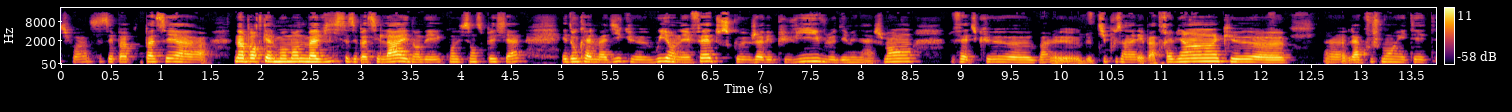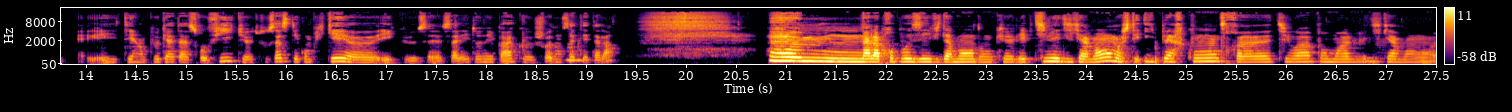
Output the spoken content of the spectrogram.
tu vois. Ça s'est pas passé à n'importe quel moment de ma vie ça s'est passé là et dans des conditions spéciales. Et donc elle m'a dit que oui en effet tout ce que j'avais pu vivre le déménagement le fait que euh, ben, le, petit poussin n'allait pas très bien que euh, euh, l'accouchement était était un peu catastrophique tout ça c'était compliqué et que ça, ça l'étonnait pas que je sois dans cet mmh. Euh, elle a proposé évidemment donc euh, les petits médicaments. Moi, j'étais hyper contre. Euh, tu vois, pour moi, le mmh. médicament,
